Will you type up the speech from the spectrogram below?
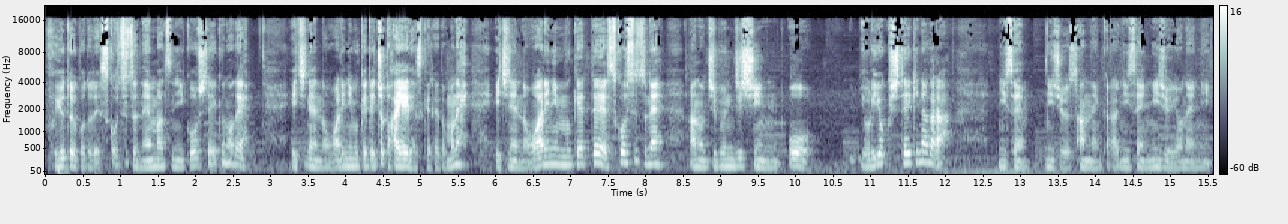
冬ということで少しずつ年末に移行していくので、1年の終わりに向けて、ちょっと早いですけれどもね、1年の終わりに向けて少しずつね、あの自分自身をより良くしていきながら、2023年から2024年に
